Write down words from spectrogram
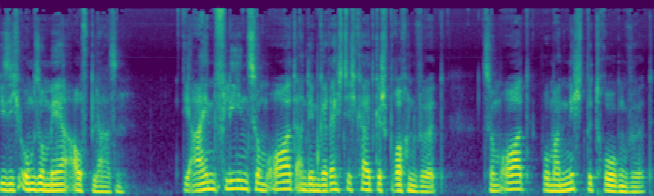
die sich umso mehr aufblasen. Die einen fliehen zum Ort, an dem Gerechtigkeit gesprochen wird, zum Ort, wo man nicht betrogen wird,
